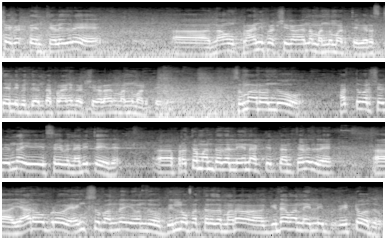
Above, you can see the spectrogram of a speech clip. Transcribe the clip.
ಮೋಕ್ಷಗಟ್ಟೆ ಅಂತ ಹೇಳಿದರೆ ನಾವು ಪ್ರಾಣಿ ಪಕ್ಷಿಗಳನ್ನು ಮಣ್ಣು ಮಾಡ್ತೇವೆ. ರಸ್ತೆಯಲ್ಲಿ ಬಿದ್ದಂಥ ಪ್ರಾಣಿ ಪಕ್ಷಿಗಳನ್ನು ಮಣ್ಣು ಮಾಡ್ತೇವೆ. ಸುಮಾರು ಒಂದು ಹತ್ತು ವರ್ಷದಿಂದ ಈ ಸೇವೆ ನಡೀತಾ ಇದೆ. ಪ್ರಥಮ ಹಂತದಲ್ಲಿ ಏನಾಗ್ತಿತ್ತು ಅಂತ ಹೇಳಿದರೆ ಯಾರೋ ಒಬ್ಬರು ಹೆಂಗಸು ಬಂದು ಈ ಒಂದು ಬಿಲ್ಲು ಪತ್ರದ ಮರ, ಗಿಡವನ್ನು ಇಲ್ಲಿ ಇಟ್ಟು ಹೋದರು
